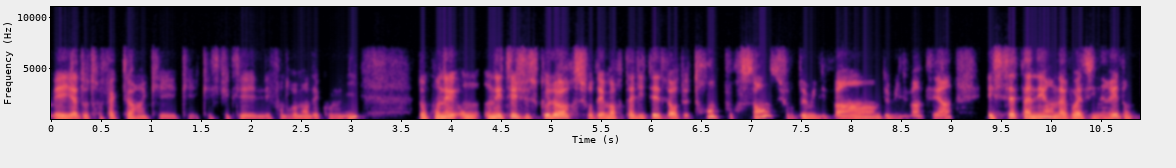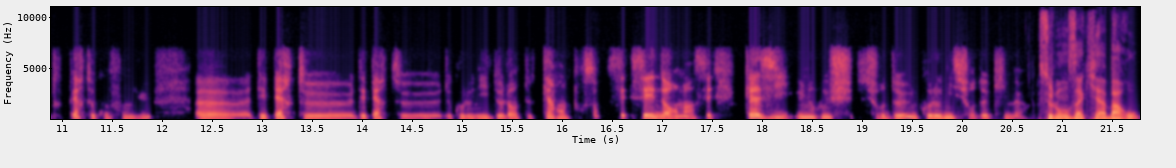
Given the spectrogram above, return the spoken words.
Mais il y a d'autres facteurs hein, qui, expliquent l'effondrement des colonies. Donc on, est, on, était jusque-là sur des mortalités de l'ordre de 30% sur 2020, 2021, et cette année on avoisinerait donc toutes pertes confondues euh, des pertes, des pertes de colonies de l'ordre de 40%. C'est énorme, hein c'est quasi une ruche sur deux, une colonie sur deux qui meurt. Selon Zakia Barou,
